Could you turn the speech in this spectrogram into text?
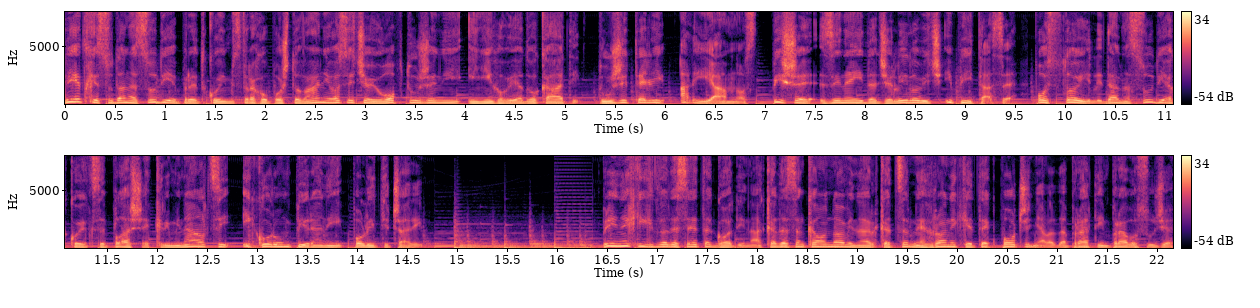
Rijetke su danas sudije pred kojim strahopoštovanje osjećaju optuženi i njihovi advokati, tužitelji, ali i javnost. Piše Zineida Đelilović i pita se, postoji li danas sudija kojeg se plaše kriminalci i korumpirani političari? Prije nekih 20 godina, kada sam kao novinarka Crne hronike tek počinjala da pratim pravosuđe,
